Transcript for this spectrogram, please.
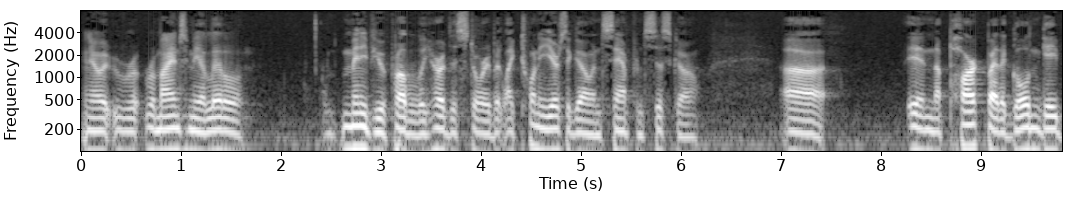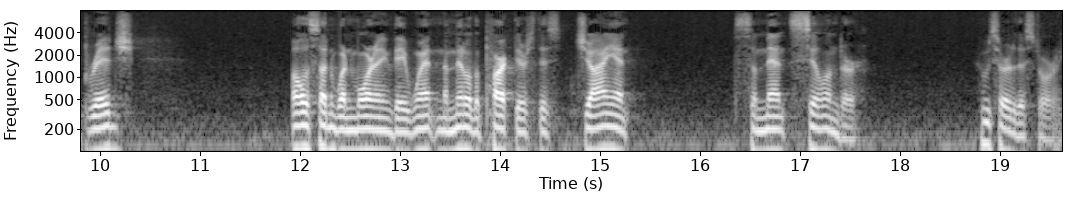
You know, it r- reminds me a little. Many of you have probably heard this story, but like 20 years ago in San Francisco, uh, in the park by the Golden Gate Bridge, all of a sudden one morning they went in the middle of the park. There's this giant cement cylinder. Who's heard of this story?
